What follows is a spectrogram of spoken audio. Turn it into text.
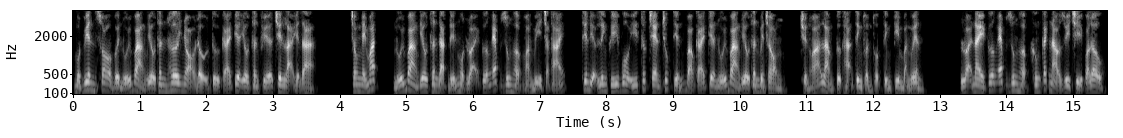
một viên so với núi vàng yêu thân hơi nhỏ đầu từ cái kia yêu thân phía trên lại hiện ra. Trong nháy mắt, núi vàng yêu thân đạt đến một loại cưỡng ép dung hợp hoàn mỹ trạng thái, thiên địa linh khí vô ý thức chen trúc tiến vào cái kia núi vàng yêu thân bên trong, chuyển hóa làm cực hạn tinh thuần thuộc tính kim bản nguyên. Loại này cưỡng ép dung hợp không cách nào duy trì quá lâu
